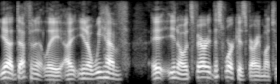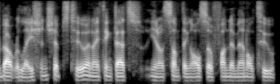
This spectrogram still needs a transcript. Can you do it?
Yeah, definitely. I, you know, we have, it, you know, it's very, this work is very much about relationships too. And I think that's, you know, something also fundamental to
